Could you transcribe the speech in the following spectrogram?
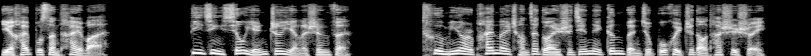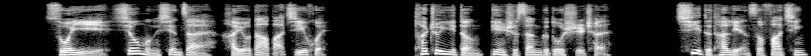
也还不算太晚，毕竟萧炎遮掩了身份。特米尔拍卖场在短时间内根本就不会知道他是谁，所以萧猛现在还有大把机会。他这一等便是三个多时辰，气得他脸色发青。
